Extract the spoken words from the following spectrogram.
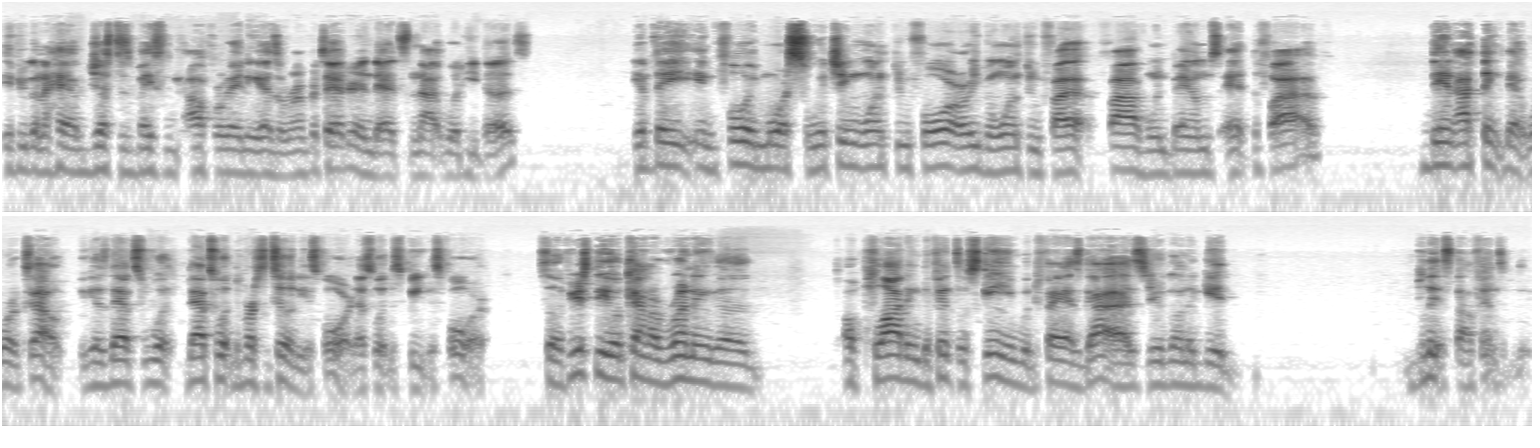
If you're going to have Justice basically operating as a rim protector, and that's not what he does. If they employ more switching one through four, or even one through five, five when Bam's at the five, then I think that works out because that's what that's what the versatility is for. That's what the speed is for. So if you're still kind of running a a plotting defensive scheme with fast guys, you're going to get blitzed offensively.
